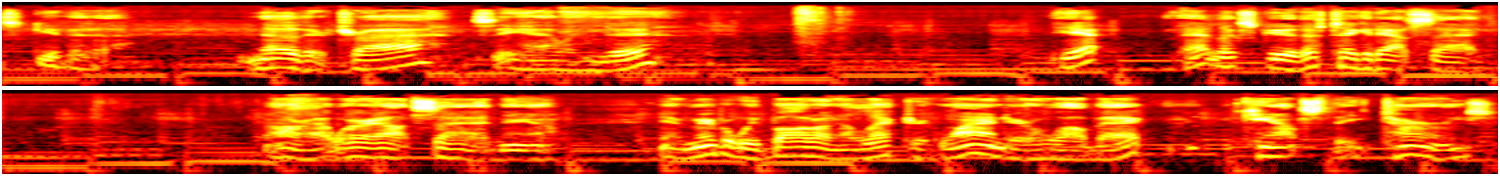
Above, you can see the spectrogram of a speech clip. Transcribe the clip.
Let's give it a, another try, see how we can do. Yep, that looks good. Let's take it outside. Alright, we're outside now. Now remember we bought an electric winder a while back. It counts the turns.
